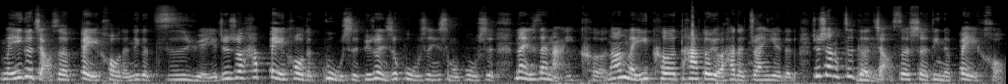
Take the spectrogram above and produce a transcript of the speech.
每一个角色背后的那个资源，也就是说他背后的故事。比如说你是护士，你是什么护士？那你是在哪一科？然后每一科他都有他的专业的，就像这个角色设定的背后，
